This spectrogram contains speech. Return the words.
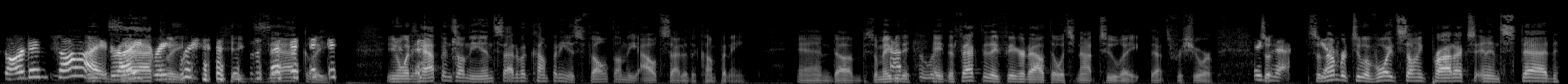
start inside, exactly. right? Exactly. you know what happens on the inside of a company is felt on the outside of the company. And um, so maybe they, hey, the fact that they figured out though it's not too late. That's for sure. Exactly. So, so yeah. number two, avoid selling products and instead,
